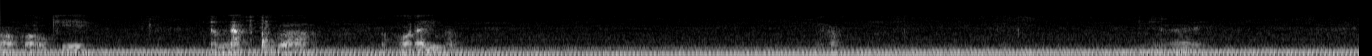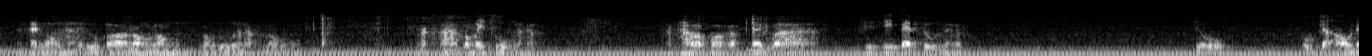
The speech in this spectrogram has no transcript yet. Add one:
รอบก็โอเค น้ำหนักถือว่าพอได้อยู่ครับนี่เลยถ้า ใครมองหาอยู่ก็ลองลองลองดูนะครับ ลอง ราคาก็ไม่สูงนะครับ ราคาพอๆกับไดว่า PC 80 นะครับ เดี๋ยว ผมจะเอาได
